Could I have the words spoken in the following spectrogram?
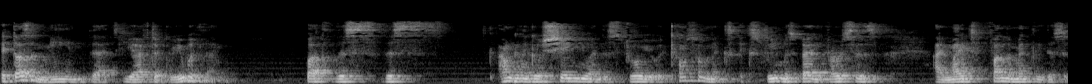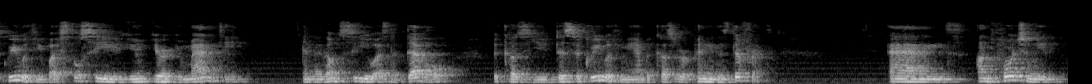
It doesn't mean that you have to agree with them. But this, this, I'm going to go shame you and destroy you. It comes from an ex- extremist bent versus I might fundamentally disagree with you, but I still see you, your humanity and I don't see you as the devil because you disagree with me and because your opinion is different. And unfortunately,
